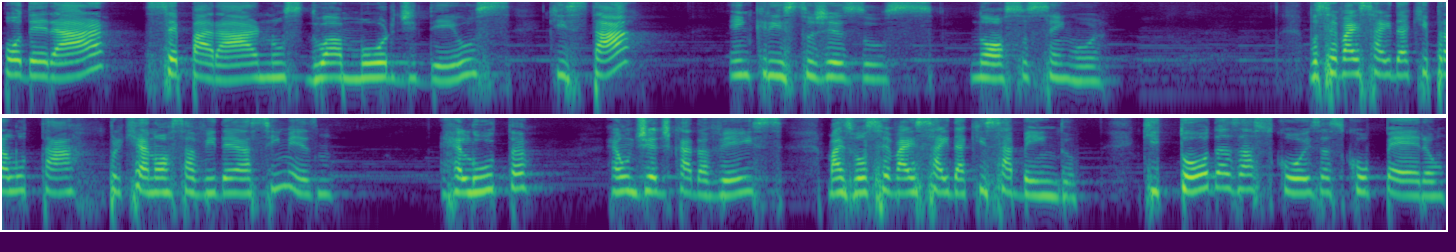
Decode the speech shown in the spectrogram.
poderá separar-nos do amor de Deus que está em Cristo Jesus, nosso Senhor. Você vai sair daqui para lutar, porque a nossa vida é assim mesmo. É luta, é um dia de cada vez, mas você vai sair daqui sabendo que todas as coisas cooperam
